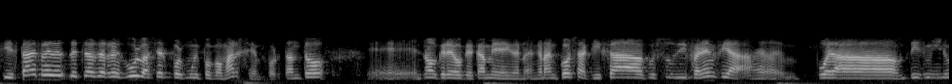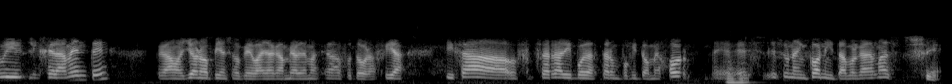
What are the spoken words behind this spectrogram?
si está detrás de Red Bull, va a ser por muy poco margen. Por tanto, eh, no creo que cambie gran cosa. Quizá pues, su diferencia eh, pueda disminuir ligeramente, pero vamos, yo no pienso que vaya a cambiar demasiado la fotografía quizá Ferrari pueda estar un poquito mejor. Eh, es, una incógnita, porque además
